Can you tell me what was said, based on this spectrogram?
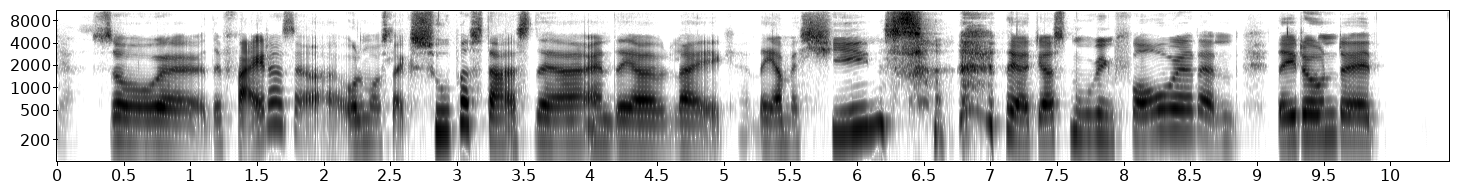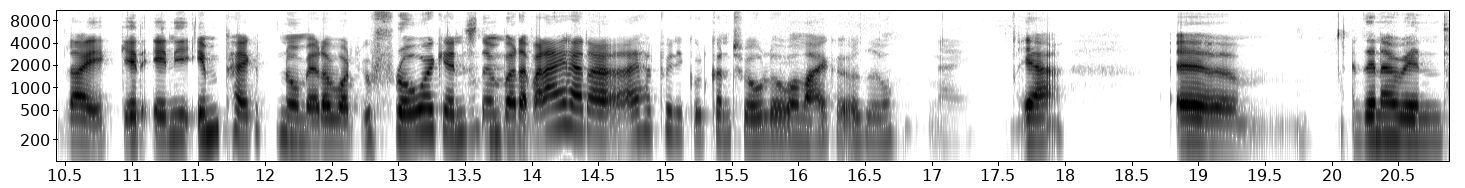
Yes. So uh, the fighters are almost like superstars there, and they are like they are machines. they are just moving forward, and they don't uh, like get any impact no matter what you throw against them. But but I had a, I had pretty good control over my girl though. Nice. Yeah. Um, and then I went.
